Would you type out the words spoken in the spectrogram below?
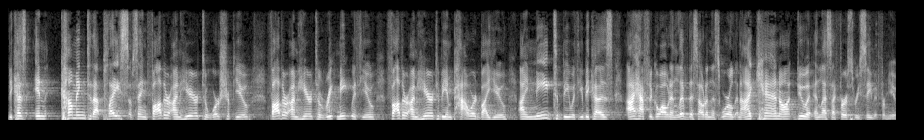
Because in coming to that place of saying, Father, I'm here to worship you. Father, I'm here to re- meet with you. Father, I'm here to be empowered by you. I need to be with you because I have to go out and live this out in this world, and I cannot do it unless I first receive it from you.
